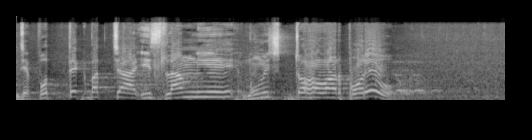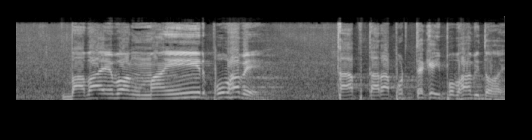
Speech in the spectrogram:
যে প্রত্যেক বাচ্চা ইসলাম নিয়ে ভূমিষ্ঠ হওয়ার পরেও বাবা এবং মায়ের প্রভাবে তা তারা প্রত্যেকেই প্রভাবিত হয়।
